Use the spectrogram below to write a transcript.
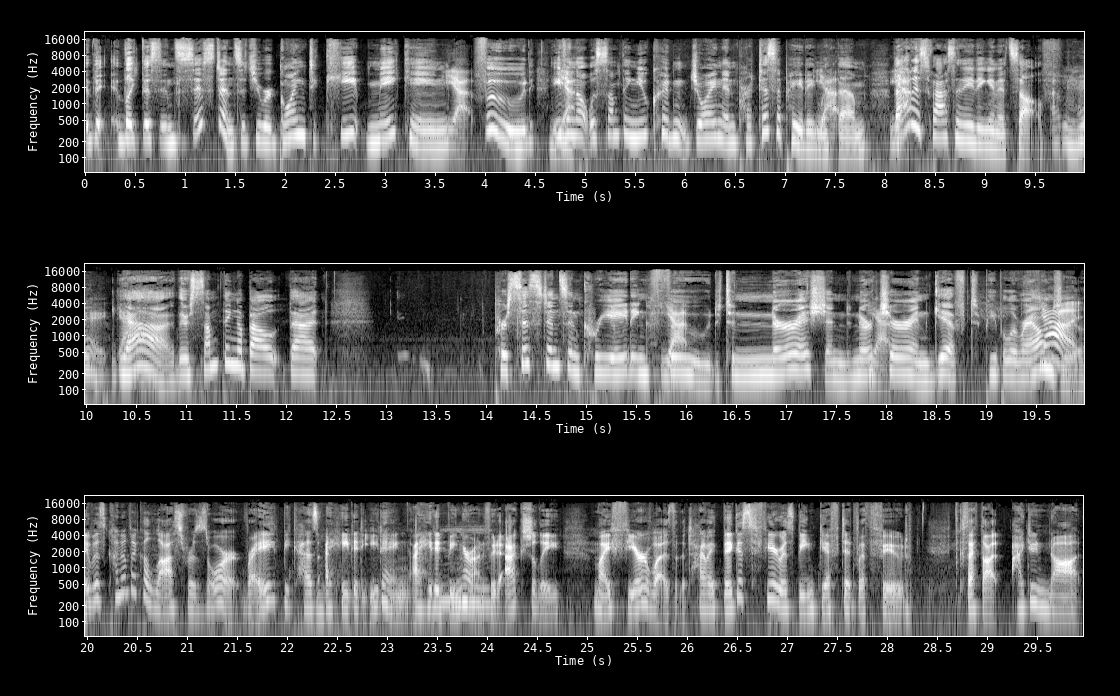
Th- Like this insistence that you were going to keep making Yeah. food, even Yeah. though it was something you couldn't join in participating Yeah. with them. That Yeah. is fascinating in itself. Okay. Mm-hmm. Yeah. there's something about that persistence in creating Yeah. food to nourish and nurture and gift people around yeah, you. it was kind of like a last resort, right? Because I hated eating. I hated being around mm. food. Actually, my fear was at the time, my biggest fear was being gifted with food. Because I thought, I do not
